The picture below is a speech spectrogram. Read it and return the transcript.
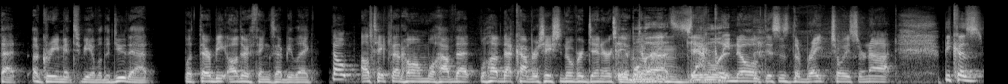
that agreement to be able to do that. But there'd be other things I'd be like, nope, I'll take that home. We'll have that. We'll have that conversation over dinner. 'cause I don't that, exactly it. know if this is the right choice or not, because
